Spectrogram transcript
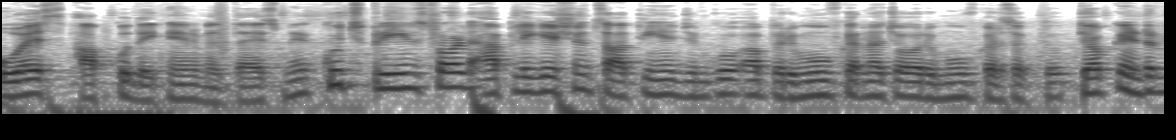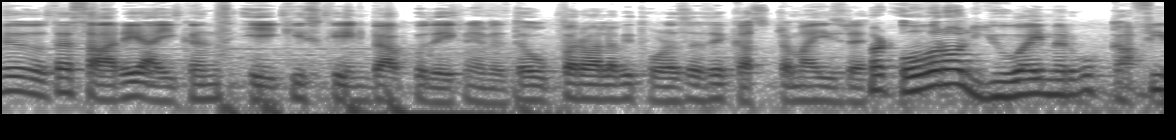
ओएस आपको देखने में मिलता है इसमें। कुछ प्री इंस्टॉल्ड एप्लीकेशन आती हैं जिनको आप रिमूव करना चाहो रिमूव कर सकते हो। जो आपका इंटरव्यू होता है, सारे आइकन एक ही स्क्रीन पे आपको देखने मिलता है। ऊपर वाला भी थोड़ा सा कस्टमाइज है बट ओवरऑल यूआई मेरे को काफ़ी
